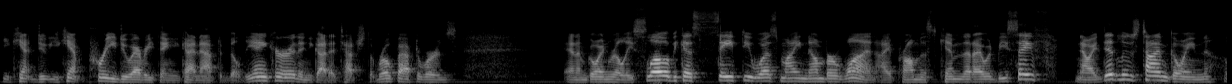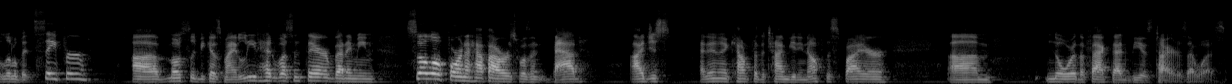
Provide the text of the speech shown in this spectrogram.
you can't do you can't pre-do everything. You kind of have to build the anchor, then you got to attach the rope afterwards and I'm going really slow because safety was my number one. I promised Kim that I would be safe. Now I did lose time going a little bit safer, uh, mostly because my lead head wasn't there, but I mean, solo four and a half hours wasn't bad. I just, I didn't account for the time getting off the spire, um, nor the fact that I'd be as tired as I was.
